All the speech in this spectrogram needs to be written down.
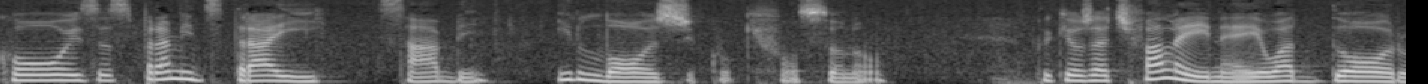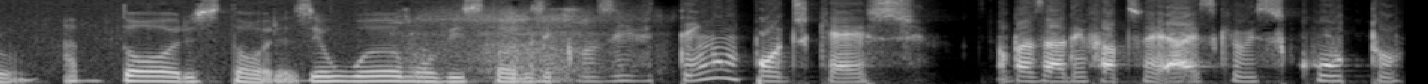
coisas para me distrair, sabe? E lógico que funcionou. Porque eu já te falei, né? Eu adoro, adoro histórias. Eu amo ouvir histórias. Inclusive, tem um podcast baseado em fatos reais que eu escuto,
